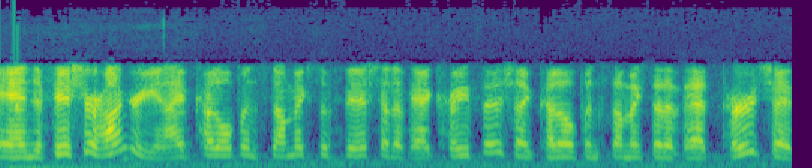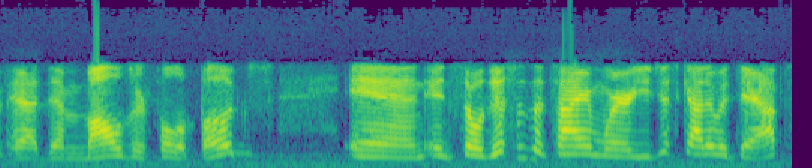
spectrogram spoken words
and the fish are hungry. And I've cut open stomachs of fish that have had crayfish. I've cut open stomachs that have had perch. I've had them mouths are full of bugs, and and so this is a time where you just got to adapt.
